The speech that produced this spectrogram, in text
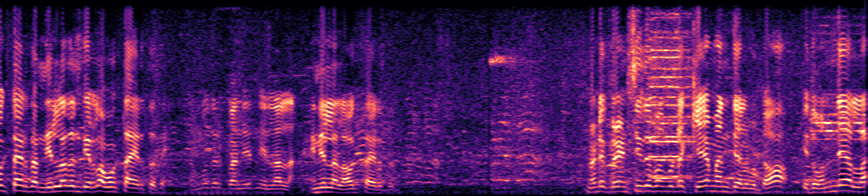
ಹೋಗ್ತಾ ಇರ್ತದೆ ನಿಲ್ಲದಂತಿರಲ್ಲ ಹೋಗ್ತಾ ಇರ್ತದೆ. ಸಮುದ್ರ ಬಂದಿದ್ದು ನಿಲ್ಲಲ್ಲ ನಿಲ್ಲಲ್ಲ ಹೋಗ್ತಾ ಇರ್ತದೆ. ನೋಡಿ ಫ್ರೆಂಡ್ಸ್ ಇದು ಬಂದ್ಬಿಟ್ಟು ಕೇಮ್ ಅಂತ ಹೇಳ್ಬಿಟ್ಟು ಇದು ಒಂದೇ ಅಲ್ಲ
